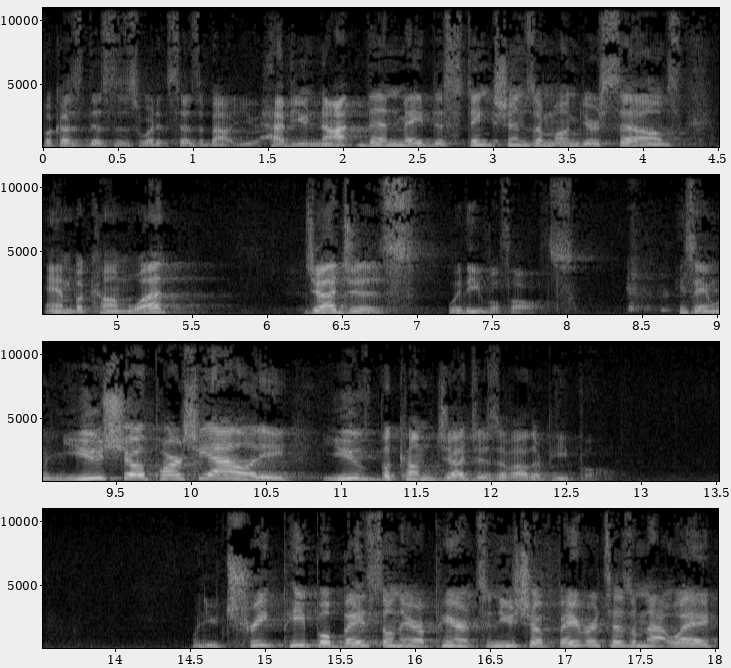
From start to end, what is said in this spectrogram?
because this is what it says about you. Have you not then made distinctions among yourselves and become what? Judges with evil thoughts. He's saying when you show partiality, you've become judges of other people. When you treat people based on their appearance and you show favoritism that way,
